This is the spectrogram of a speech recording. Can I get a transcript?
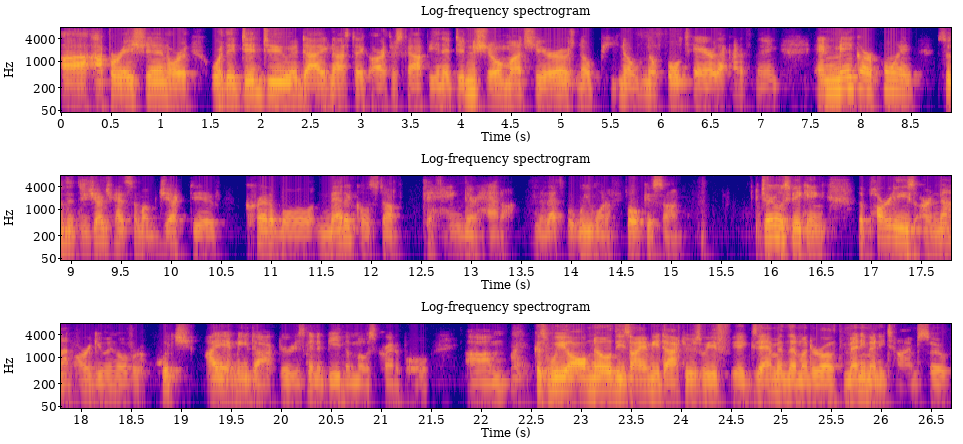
uh, operation, or or they did do a diagnostic arthroscopy, and it didn't show much here. There was no no no full tear, that kind of thing, and make our point so that the judge has some objective, credible medical stuff to hang their hat on. You know, that's what we want to focus on generally speaking, the parties are not arguing over which IME doctor is going to be the most credible because um, we all know these IME doctors. We've examined them under oath many, many times, so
